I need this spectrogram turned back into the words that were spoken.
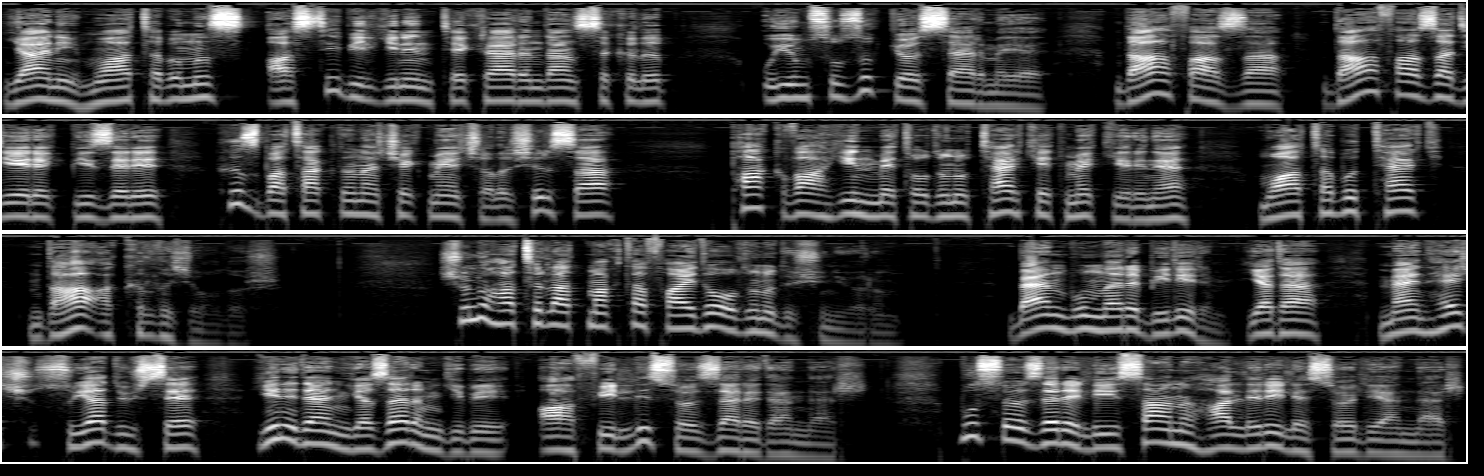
yani muhatabımız asli bilginin tekrarından sıkılıp uyumsuzluk göstermeye, daha fazla, daha fazla diyerek bizleri hız bataklığına çekmeye çalışırsa, pak vahyin metodunu terk etmek yerine muhatabı terk daha akıllıca olur. Şunu hatırlatmakta fayda olduğunu düşünüyorum. Ben bunları bilirim ya da menheç suya düşse yeniden yazarım gibi afilli sözler edenler. Bu sözleri lisanı halleriyle söyleyenler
